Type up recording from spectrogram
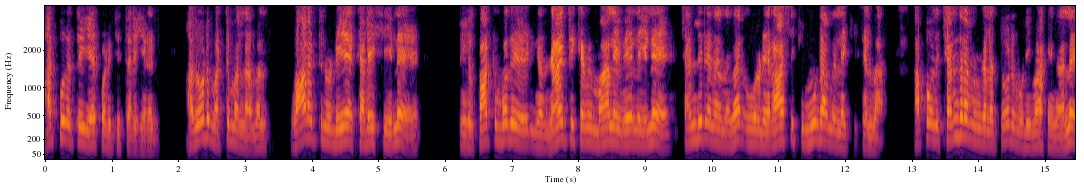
அற்புதத்தை ஏற்படுத்தி தருகிறது. அதோடு மட்டுமல்லாமல் வாரத்தினுடைய கடைசியில நீங்கள் பார்க்கும்போது ஞாயிற்றுக்கிழமை மாலை வேளையிலே சந்திரனானவர் உங்களுடைய ராசிக்கு மூன்றாம் நிலைக்கு செல்வார். அப்போது சந்திரமங்கலத்தோடு முடியுமாகினாலே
